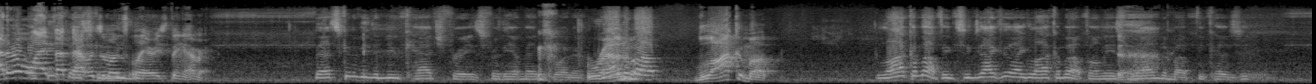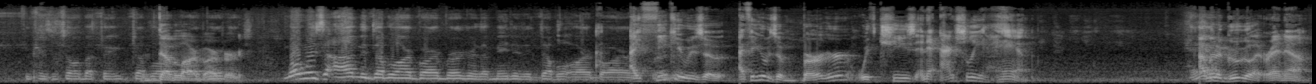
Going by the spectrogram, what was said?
I don't know why I, think thought that was the most be- hilarious thing ever. That's going to be the new catchphrase for the Amen corner. Round, them him up. Lock him up. Lock them up. It's exactly like lock them up, only it's round them up because because it's all about the double, Double R bar burger. burgers. What was on the double R bar burger that made it a double R bar? I think burger? it was a I think it was a burger with cheese and actually ham. Ham. I'm gonna Google it right now.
